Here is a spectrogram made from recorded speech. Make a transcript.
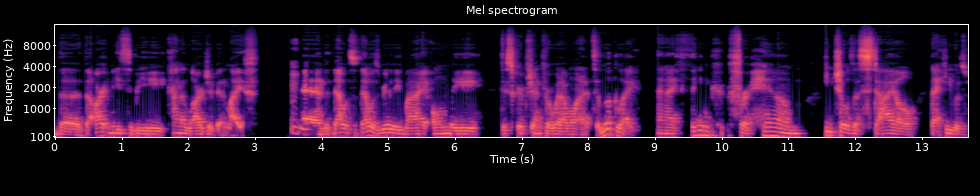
the the art needs to be kind of larger than life, mm-hmm. and that was that was really my only description for what I wanted to look like. And I think for him, he chose a style that he was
